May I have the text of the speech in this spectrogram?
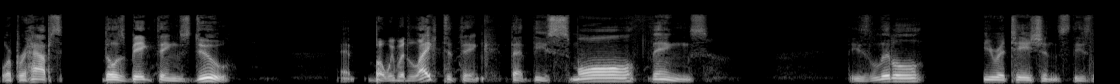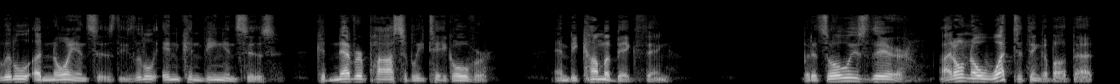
Or perhaps those big things do. But we would like to think that these small things, these little irritations, these little annoyances, these little inconveniences could never possibly take over and become a big thing. But it's always there. I don't know what to think about that.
